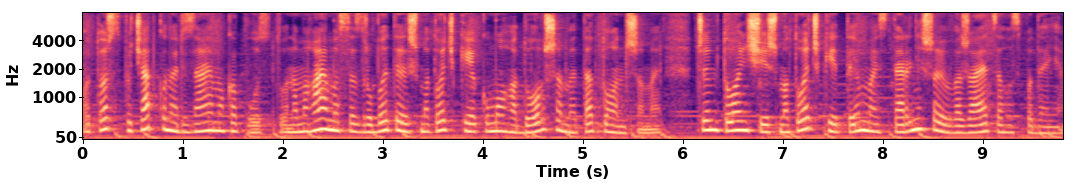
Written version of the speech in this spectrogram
Отож, спочатку нарізаємо капусту. Намагаємося зробити шматочки якомога довшими та тоншими. Чим тонші шматочки, тим майстернішою вважається господиня.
